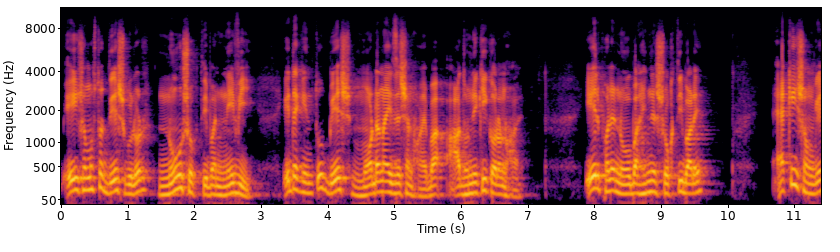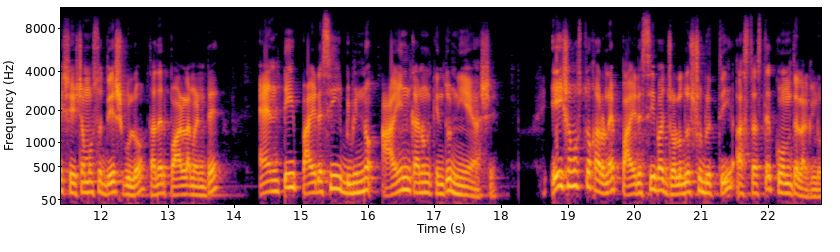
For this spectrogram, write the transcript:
এই সমস্ত দেশগুলোর নৌশক্তি বা নেভি, এটা কিন্তু বেশ মডার্নাইজেশন হয় বা আধুনিকীকরণ হয়। এর ফলে নৌবাহিনীর শক্তি বাড়ে। একই সঙ্গে সেই সমস্ত দেশগুলো তাদের পার্লামেন্টে অ্যান্টি পাইরেসি বিভিন্ন আইন কানুন কিন্তু নিয়ে আসে। এই সমস্ত কারণে পাইরেসি বা জলদস্যু বৃত্তি আস্তে আস্তে কমতে লাগল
